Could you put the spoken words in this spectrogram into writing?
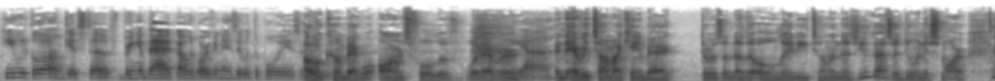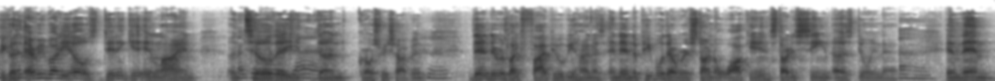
he would go out and get stuff, bring it back. I would organize it with the boys. And I would then- come back with arms full of whatever. Yeah. And every time I came back, there was another old lady telling us, "You guys are doing it smart," because everybody else didn't get in line until, Until they done. done. grocery shopping. Mm-hmm. Then there was like five people behind us, and then the people that were starting to walk in started seeing us doing that, Uh-huh. and then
